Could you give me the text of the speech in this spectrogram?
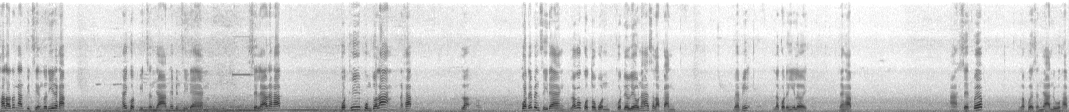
ถ้าเราต้องการปิดเสียงตัวนี้นะครับ ให้กดปิดสัญญาณให้เป็นสีแดง เสร็จแล้วนะครับ กดที่ปุ่มตัวล่างนะครับ แล้วกดให้เป็นสีแดง แล้วก็กดตัวบน กดเร็วๆนะฮะสลับกัน แบบนี้แล้วกดอย่างนี้เลยนะครับ อะเสร็จปุ๊บเราเปิดสัญญาณดูครับ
